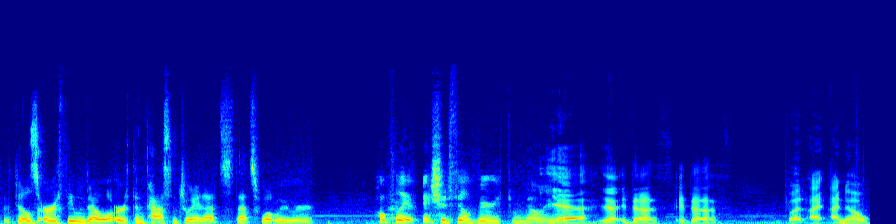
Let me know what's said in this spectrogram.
if it feels earthy, we've got a little earthen passageway. That's that's what we were. Hopefully, it, it should feel very familiar. yeah, yeah, it does. It does. But I, I know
